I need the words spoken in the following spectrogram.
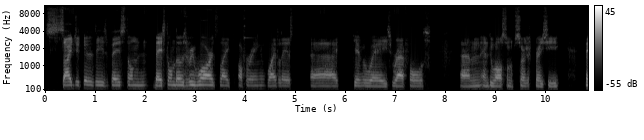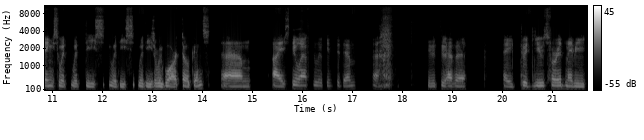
side utilities based on based on those rewards, like offering whitelist uh, giveaways, raffles, um, and do all some sort of crazy things with with these with these with these reward tokens. Um, I still have to look into them uh, to to have a a good use for it. Maybe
